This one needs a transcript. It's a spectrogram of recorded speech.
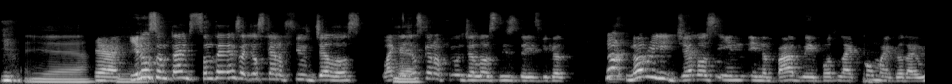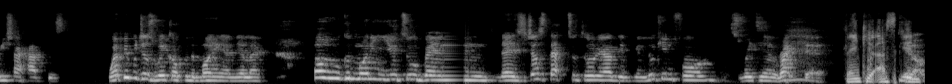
yeah. Yeah. Yeah. You know, sometimes sometimes I just kind of feel jealous. Like yeah. I just kind of feel jealous these days because not not really jealous in in a bad way, but like, oh my god, I wish I had this. When people just wake up in the morning and they're like, oh, good morning, YouTube. And there's just that tutorial they've been looking for. It's waiting right there. Thank you, Ask you for,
